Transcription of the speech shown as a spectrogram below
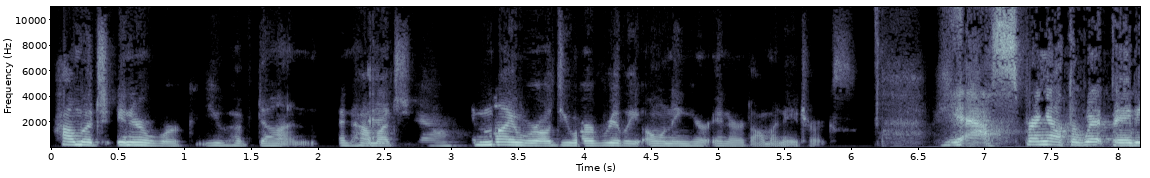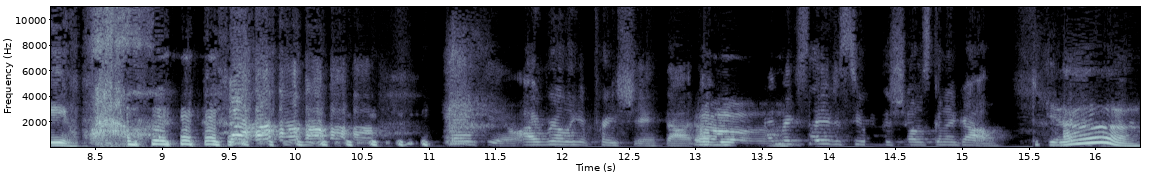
how much inner work you have done and how much in my world you are really owning your inner dominatrix. Yes bring out the whip baby. Thank you. I really appreciate that. I'm, uh, I'm excited to see where the show's going to go. Yeah.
